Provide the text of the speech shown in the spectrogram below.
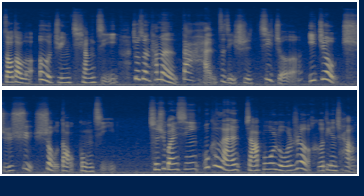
遭到了俄军枪击，就算他们大喊自己是记者，依旧持续受到攻击。持续关心乌克兰扎波罗热核电厂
